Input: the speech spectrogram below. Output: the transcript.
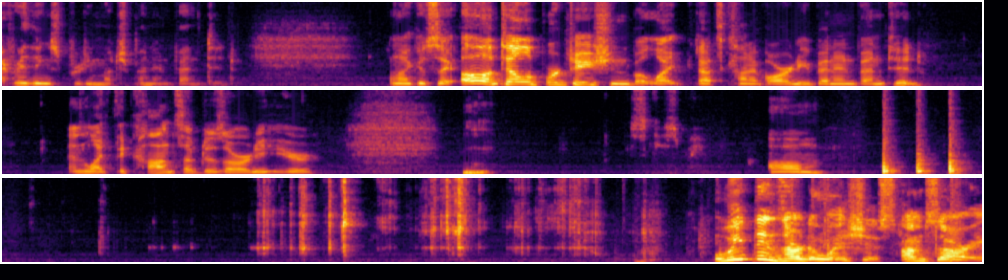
everything's pretty much been invented. And I could say, oh, teleportation, but like that's kind of already been invented. And like the concept is already here. Me. Um. Wheat thins are delicious. I'm sorry.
